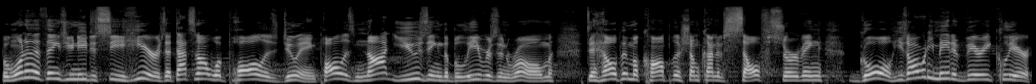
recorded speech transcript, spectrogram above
But one of the things you need to see here is that that's not what Paul is doing. Paul is not using the believers in Rome to help him accomplish some kind of self serving goal. He's already made it very clear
